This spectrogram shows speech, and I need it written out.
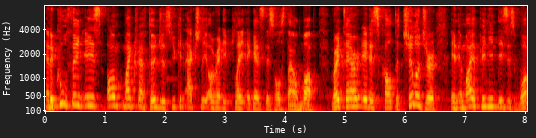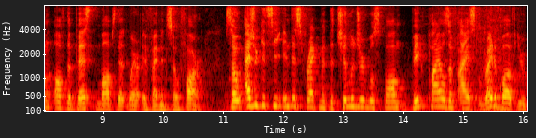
And the cool thing is on Minecraft Dungeons you can actually already play against this hostile mob. Right there it is called the Chillager and in my opinion this is one of the best mobs that were invented so far. So as you can see in this fragment, the Chillager will spawn big piles of ice right above you.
